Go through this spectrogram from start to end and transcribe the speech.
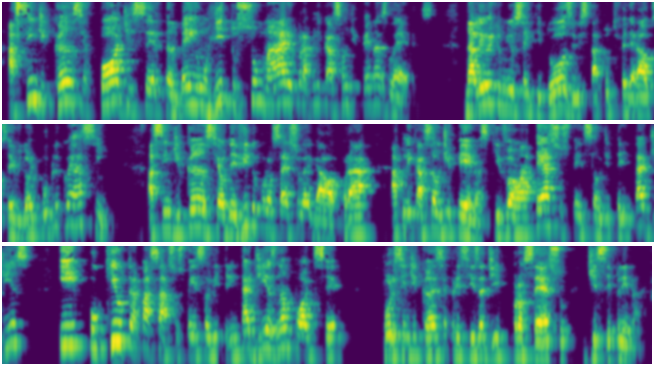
a sindicância pode ser também um rito sumário para aplicação de penas leves. Na Lei 8.112, o Estatuto Federal do Servidor Público é assim. A sindicância é o devido processo legal para aplicação de penas que vão até a suspensão de 30 dias e o que ultrapassar a suspensão de 30 dias não pode ser por sindicância, precisa de processo disciplinar.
